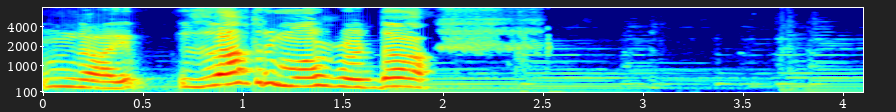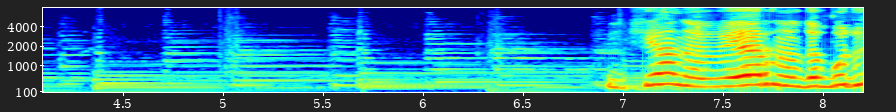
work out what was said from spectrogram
Да, і завтра може, да. Я, наверное, добуду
